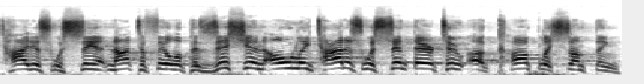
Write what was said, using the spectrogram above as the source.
Titus was sent not to fill a position only, Titus was sent there to accomplish something.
